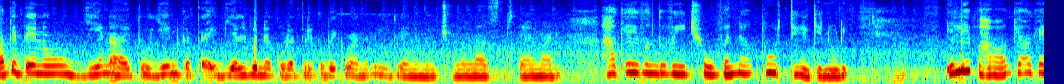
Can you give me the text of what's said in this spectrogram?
ಆಗಿದ್ದೇನು ಏನಾಯಿತು? ಏನು ಕತೆ ಇದು ಎಲ್ಲವನ್ನ ಕೂಡ ತಿಳ್ಕೋಬೇಕು ಅಂದರೆ ಇಲ್ಲೇ ನಮ್ಮ ಚಾನಲ್ನ ಸಬ್ಸ್ಕ್ರೈಬ್ ಮಾಡಿ. ಹಾಗೆ ಒಂದು ವಿಡಿಯೋವನ್ನು ಪೂರ್ತಿಯಾಗಿ ನೋಡಿ. ಇಲ್ಲಿ ಭಾಗ್ಯಾಗೆ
